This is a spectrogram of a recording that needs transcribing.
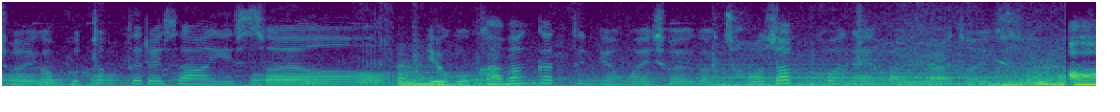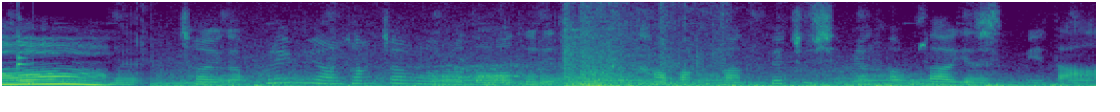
저희가 부탁드릴 사항이 있어요. 요거 가방 같은 경우에 저희가 저작권에 걸려져 있어. 아 저희가 프리미엄 상점으로 넣어드릴 테니까 가방만 빼주시면 감사하겠습니다.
